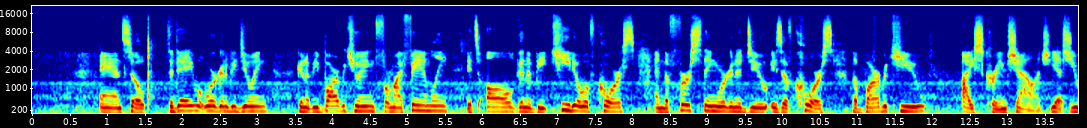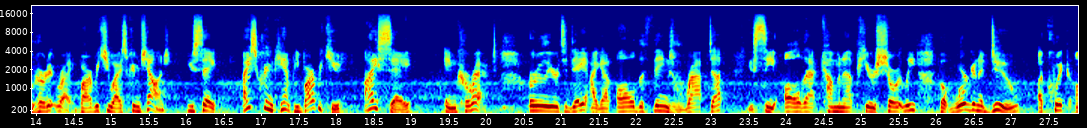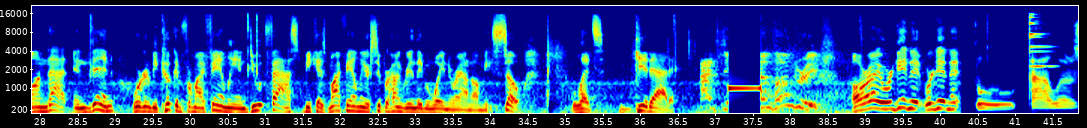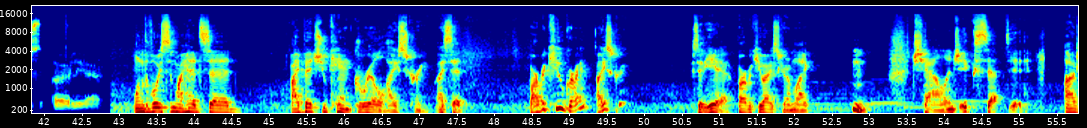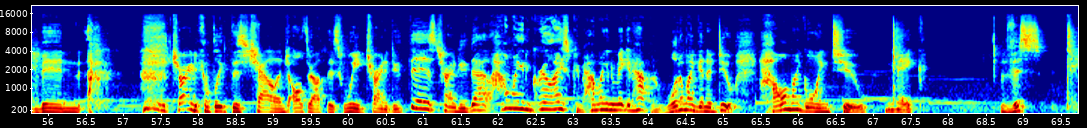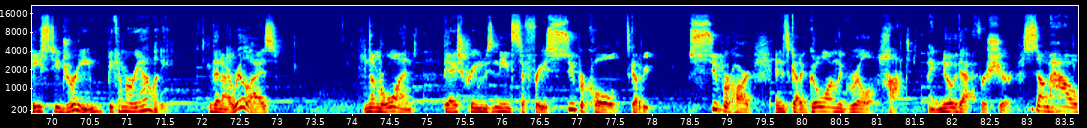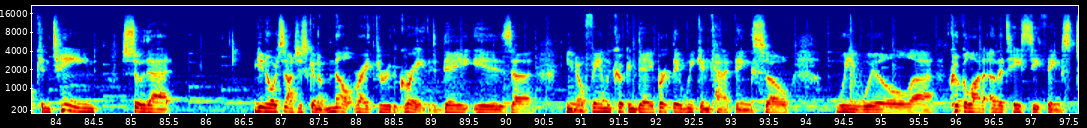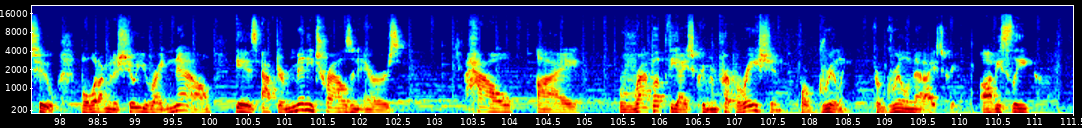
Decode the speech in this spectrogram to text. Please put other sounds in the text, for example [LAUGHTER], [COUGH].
And so today what we're gonna be doing, gonna be barbecuing for my family. It's all gonna be keto, of course. And the first thing we're gonna do is, of course, the barbecue ice cream challenge. Yes, you heard it right. Barbecue ice cream challenge. You say, ice cream can't be barbecued. I say, incorrect. Earlier today, I got all the things wrapped up. You see all that coming up here shortly, but we're gonna do a quick on that and then we're gonna be cooking for my family and do it fast because my family are super hungry and they've been waiting around on me. So let's get at it. I'm hungry. All right, we're getting it, we're getting it. two hours earlier. One of the voices in my head said, I bet you can't grill ice cream. I said, barbecue gri- ice cream? He said, yeah, barbecue ice cream. I'm like, hmm, challenge accepted. I've been [LAUGHS] [LAUGHS] trying to complete this challenge all throughout this week, trying to do this, trying to do that. How am I gonna grill ice cream? How am I gonna make it happen? What am I gonna do? How am I going to make this tasty dream become a reality? Then I realized Number one, the ice cream needs to freeze super cold. It's got to be super hard and it's got to go on the grill hot. I know that for sure. Somehow contained so that you know, it's not just gonna melt right through the grate. Today is, uh, you know, family cooking day, birthday weekend kind of thing. So we will uh, cook a lot of other tasty things too. But what I'm gonna show you right now is after many trials and errors, how I wrap up the ice cream in preparation for grilling, for grilling that ice cream. Obviously,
